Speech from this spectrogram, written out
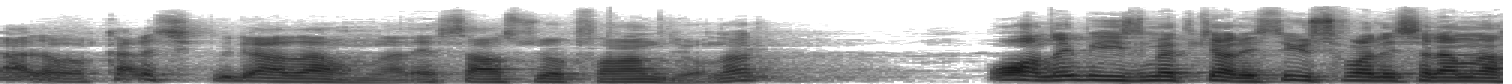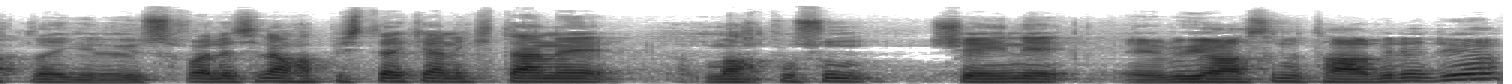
Yani o karışık rüyalar bunlar. Esası yok falan diyorlar. O anda bir hizmetkar ise Yusuf Aleyhisselam'ın aklına geliyor. Yusuf Aleyhisselam hapisteyken iki tane mahpusun şeyini, e, rüyasını tabir ediyor.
